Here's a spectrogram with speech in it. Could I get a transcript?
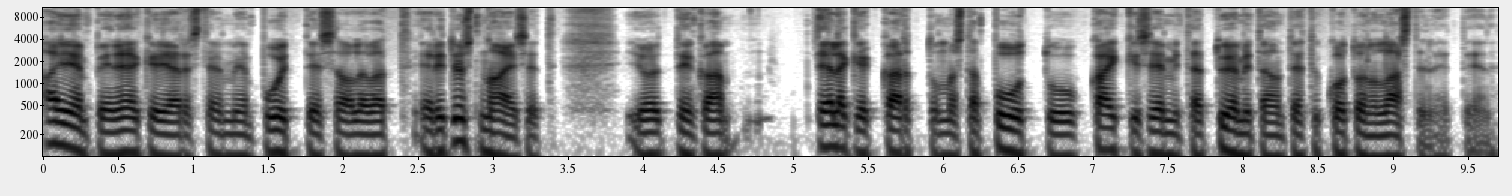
aiempien eläkejärjestelmien puitteissa olevat erityisesti naiset, joiden eläkekarttumasta puuttuu kaikki se, mitä työ, mitä on tehty kotona lasten eteen.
